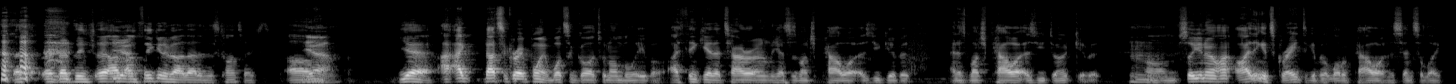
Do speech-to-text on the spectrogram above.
That, that, that's int- yeah. I'm thinking about that in this context. Um, yeah, yeah. I, I, that's a great point. What's a god to a non-believer? I think yeah, the tarot only has as much power as you give it, and as much power as you don't give it. Mm. Um, so you know, I, I think it's great to give it a lot of power in the sense of like,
